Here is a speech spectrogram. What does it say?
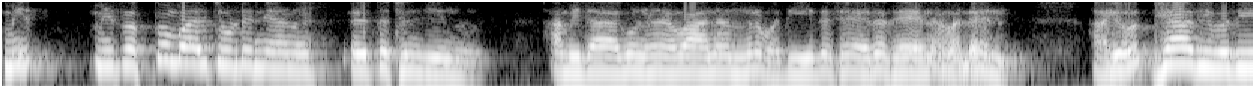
മി മിതത്വം പാലിച്ചുകൊണ്ട് തന്നെയാണ് എഴുത്തച്ഛൻ ചെയ്യുന്നത്. അമിത ഗുണവാനം ദശരഥേനമലൻ ശേരഥേനമലൻ അയോധ്യാധിപതി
